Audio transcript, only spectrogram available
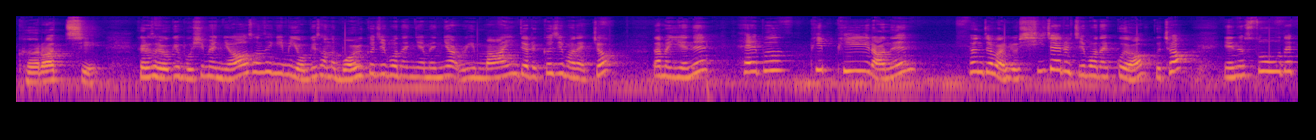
그렇지. 그래서 여기 보시면요. 선생님이 여기서는 뭘 끄집어냈냐면요. remind를 끄집어냈죠. 그다음에 얘는 have pp라는 현재 완료 시제를 집어냈고요. 그쵸? 얘는 that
